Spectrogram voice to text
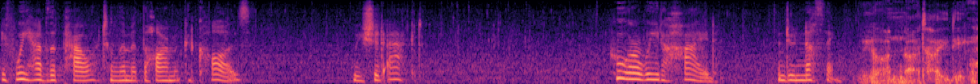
If we have the power to limit the harm it could cause, we should act. Who are we to hide and do nothing? We are not hiding.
